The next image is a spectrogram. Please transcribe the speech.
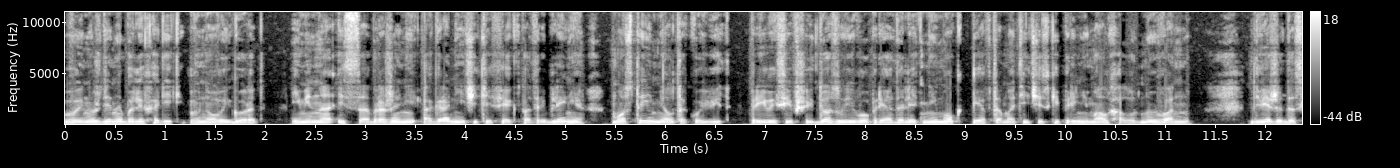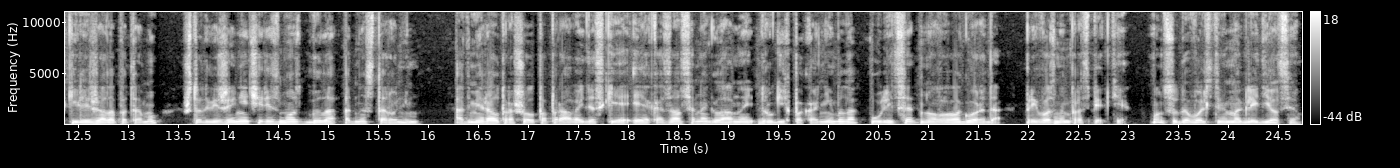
вынуждены были ходить в новый город. Именно из соображений ограничить эффект потребления мост и имел такой вид. Превысивший дозу его преодолеть не мог и автоматически принимал холодную ванну. Две же доски лежало потому, что движение через мост было односторонним. Адмирал прошел по правой доске и оказался на главной, других пока не было, улице нового города, Привозном проспекте. Он с удовольствием огляделся.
